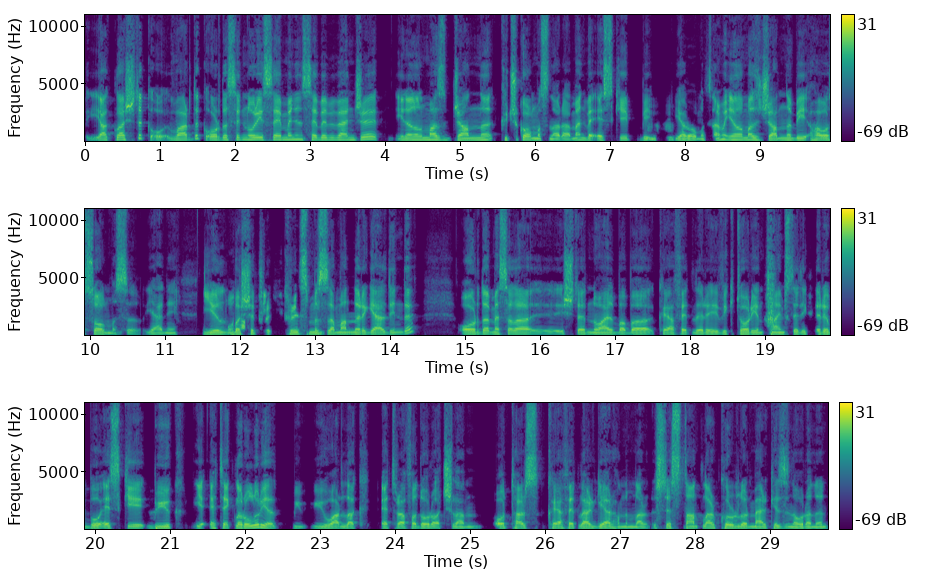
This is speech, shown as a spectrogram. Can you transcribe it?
yaklaştık vardık orada senin orayı sevmenin sebebi bence inanılmaz canlı küçük olmasına rağmen ve eski bir yer olmasına rağmen inanılmaz canlı bir havası olması. Yani yılbaşı Christmas zamanları geldiğinde Orada mesela e, işte Noel Baba kıyafetleri, Victorian Times dedikleri bu eski büyük etekler olur ya yuvarlak etrafa doğru açılan o tarz kıyafetler giyer hanımlar. İşte standlar kurulur merkezine oranın.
